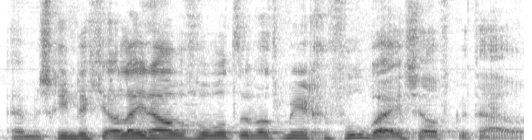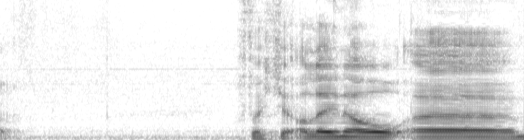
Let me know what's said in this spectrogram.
En misschien dat je alleen al bijvoorbeeld wat meer gevoel bij jezelf kunt houden. Of dat je alleen al ehm,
